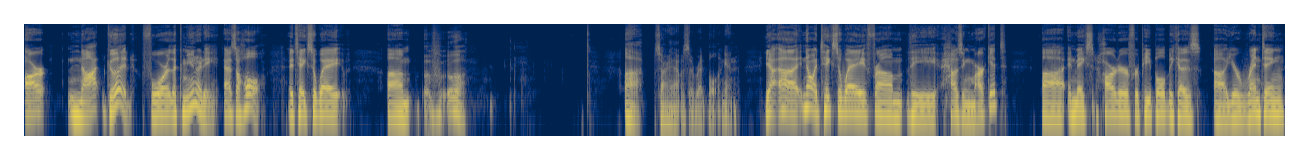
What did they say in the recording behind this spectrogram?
are not good for the community as a whole. It takes away, um, uh, sorry, that was the Red Bull again. Yeah, uh, no, it takes away from the housing market. Uh, it makes it harder for people because uh, you're renting,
